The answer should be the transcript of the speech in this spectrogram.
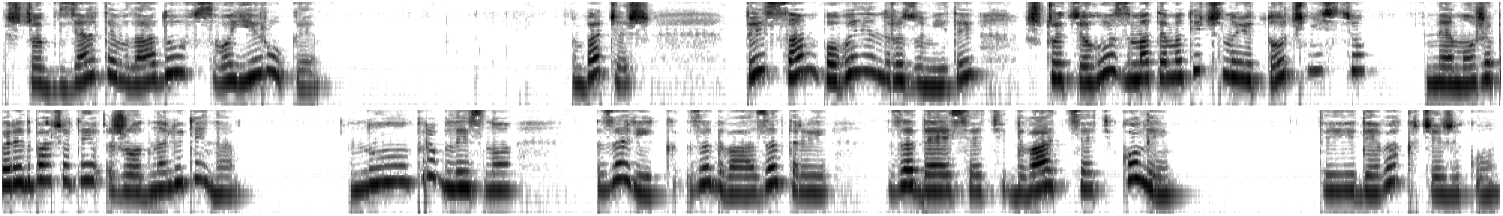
Щоб взяти владу в свої руки. Бачиш, ти сам повинен розуміти, що цього з математичною точністю не може передбачити жодна людина. Ну, приблизно за рік, за два, за три, за десять, двадцять, коли? Ти дивак, Чижику?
